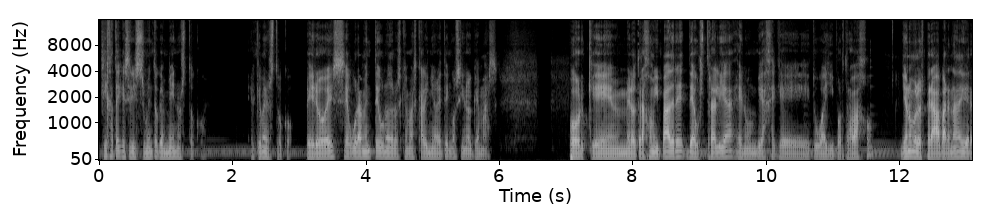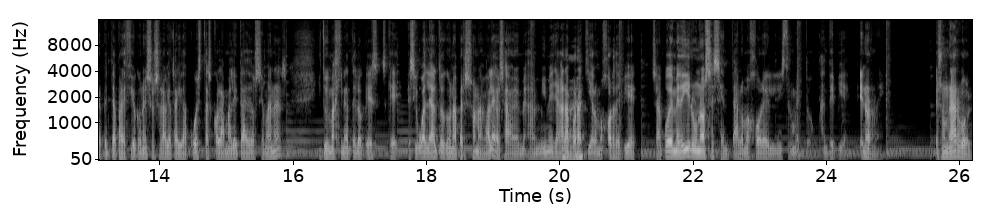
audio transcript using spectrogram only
fíjate que es el instrumento que menos toco. El que menos toco. Pero es seguramente uno de los que más cariño le tengo, sino el que más porque me lo trajo mi padre de Australia en un viaje que tuvo allí por trabajo. Yo no me lo esperaba para nada y de repente apareció con eso, se lo había traído a cuestas con la maleta de dos semanas. Y tú imagínate lo que es, es que es igual de alto que una persona, ¿vale? O sea, a mí me llegará por aquí a lo mejor de pie. O sea, puede medir unos 60 a lo mejor el instrumento, de pie, enorme. Es un árbol.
